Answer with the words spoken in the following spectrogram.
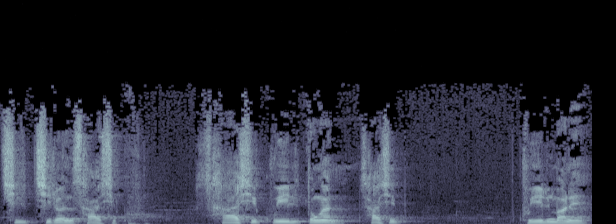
77은 49. 49일 동안, 49일 만에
